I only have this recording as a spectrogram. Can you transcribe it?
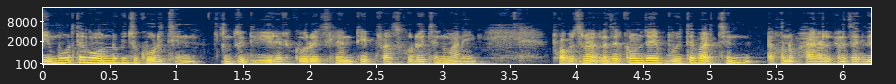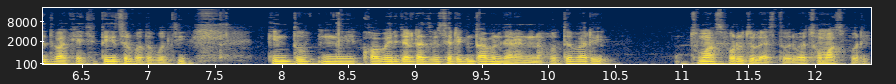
এই মুহূর্তে আমি অন্য কিছু করছেন। কিন্তু ডিএলএড করেছিলেন, টেট পাস করেছেন মানে প্রফেশনাল অ্যান্সার কোন জায়গায় বুঝতে পারছেন এখনও ফাইনাল অ্যান্সার কিন্তু বাকি আছে, তেইশের কথা বলছি। কিন্তু কবে রেজাল্ট আসবে সেটা কিন্তু আপনি জানেন না। হতে পারে দু মাস পরে চলে আসতে পারে বা ছ মাস পরে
